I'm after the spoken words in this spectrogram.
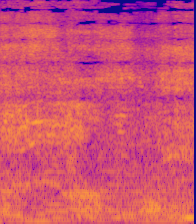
This is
